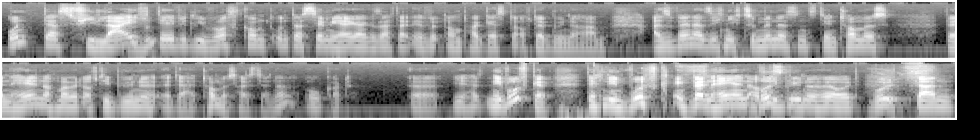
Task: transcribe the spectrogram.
Und dass vielleicht David Lee Roth kommt und dass Sammy Hagar gesagt hat, er wird noch ein paar Gäste auf der Bühne haben. Also wenn er sich nicht zumindest den Thomas Van Halen noch mal mit auf die Bühne, äh, der Thomas heißt der, ne? Oh Gott. Äh, wie heißt, nee, Wolfgang, denn den Wolfgang Van Halen auf die Wolfgang. Bühne holt, Wolf. dann,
